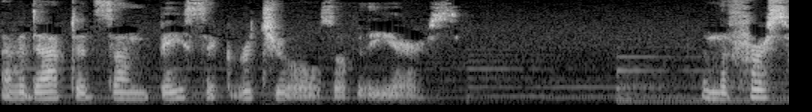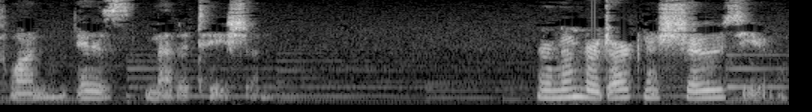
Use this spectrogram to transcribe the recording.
I've adapted some basic rituals over the years. And the first one is meditation. Remember, darkness shows you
